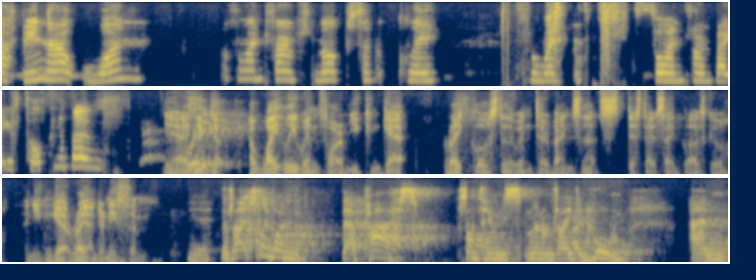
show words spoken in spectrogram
I've been at one of the wind farms, not specifically for wind, for wind farm that you're talking about. yeah i Were think they- at, at Whitelee wind farm you can get right close to the wind turbines and that's just outside glasgow and you can get right underneath them Yeah. There's actually one that I pass sometimes when I'm driving home. And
